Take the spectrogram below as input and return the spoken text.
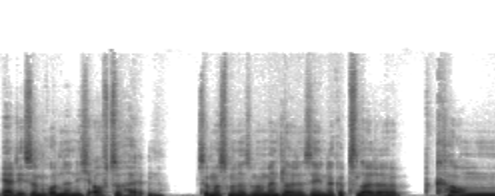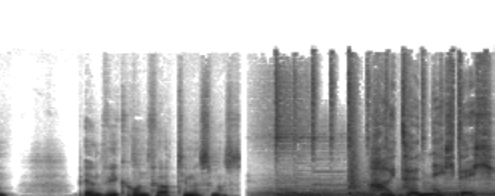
ja, die ist im Grunde nicht aufzuhalten. So muss man das im Moment leider sehen. Da gibt es leider kaum irgendwie Grund für Optimismus. Heute nicht ich.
